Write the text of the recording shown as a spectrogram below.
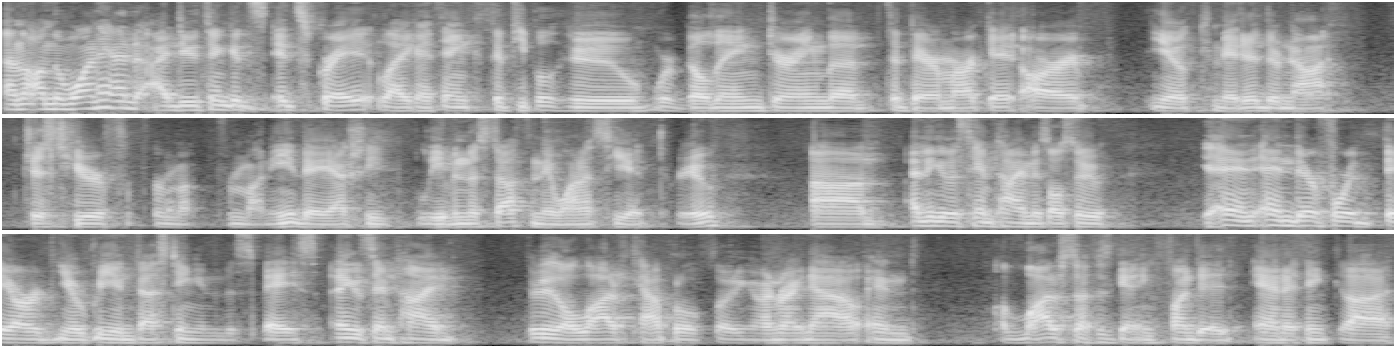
and on the one hand, I do think it's it's great. Like I think the people who were building during the the bear market are you know committed. They're not just here for for, for money. They actually believe in the stuff and they want to see it through. Um, I think at the same time, it's also, and and therefore they are you know reinvesting in the space. I think at the same time, there's a lot of capital floating on right now, and a lot of stuff is getting funded. And I think uh,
